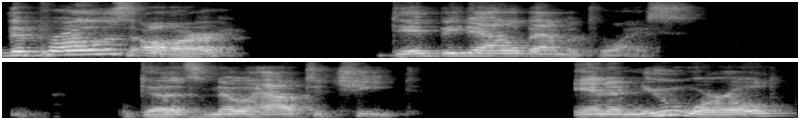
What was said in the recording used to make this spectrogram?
the pros are did beat Alabama twice, does know how to cheat. In a new world,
